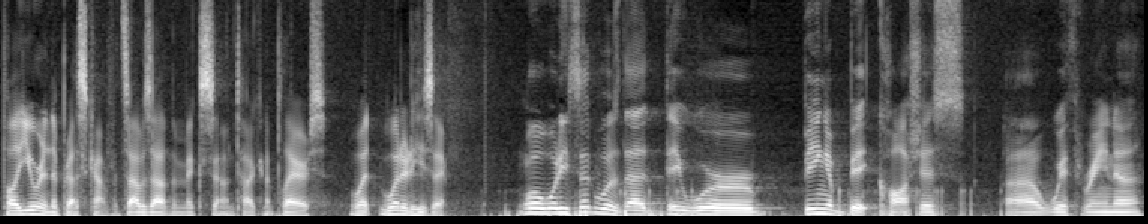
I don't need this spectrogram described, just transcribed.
Paul, you were in the press conference. I was out in the mix zone talking to players. What what did he say? Well, what he said was that they were being a bit cautious uh, with Reyna,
